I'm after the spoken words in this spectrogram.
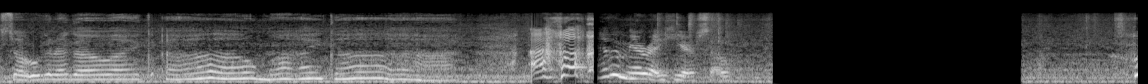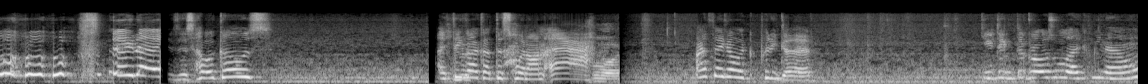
So we're gonna go like, oh my god. I have a mirror right here, so. Nene! Is this how it goes? I think I got this one on. Ah! I think I look pretty good. Do you think the girls will like me now?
